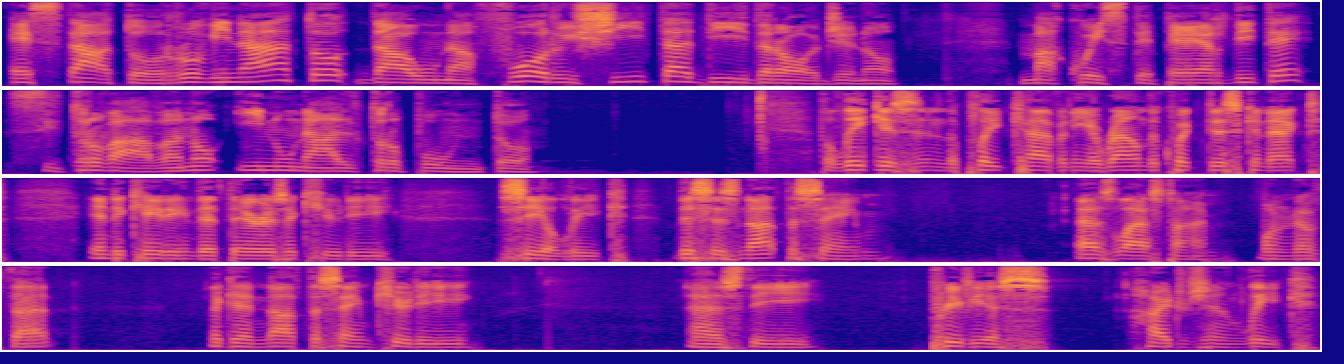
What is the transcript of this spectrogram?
è stato rovinato da una fuoriuscita di idrogeno, ma queste perdite si trovavano in un altro punto. The leak is in the plate cavity around the quick disconnect, indicating that there is a QD seal leak. This is not the same as last time. Want to note that. Again, not the same QD as the previous hydrogen leak.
